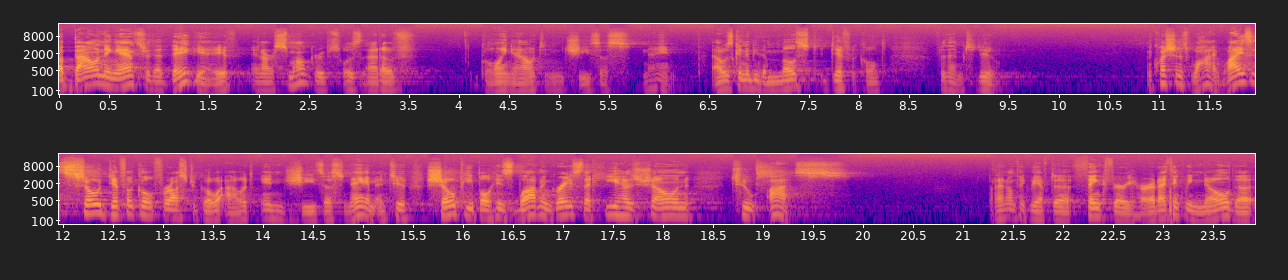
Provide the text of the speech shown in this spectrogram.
abounding answer that they gave in our small groups was that of going out in Jesus' name. That was going to be the most difficult for them to do. The question is why? Why is it so difficult for us to go out in Jesus' name and to show people his love and grace that he has shown to us? But I don't think we have to think very hard. I think we know the,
